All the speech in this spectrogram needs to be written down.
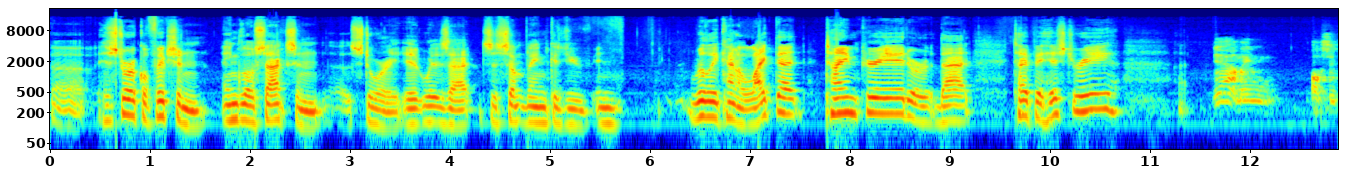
uh, historical fiction Anglo-Saxon uh, story? It was that just something because you've really kind of like that time period or that type of history. Yeah, I mean, obviously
